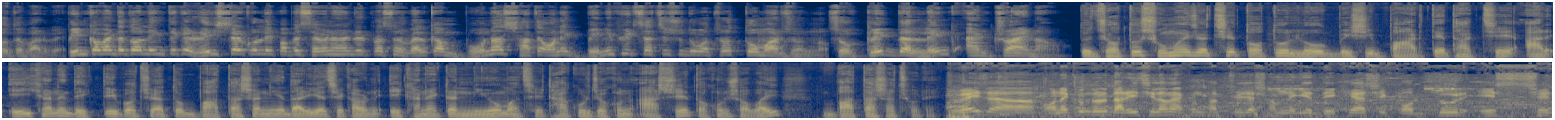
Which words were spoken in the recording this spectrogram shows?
হতে পারবে। পিন কমেন্টে দেওয়া লিঙ্ক থেকে রেজিস্টার করলেই পাবে seven hundred percent welcome bonus সাথে অনেক বেনিফিটস আছে শুধুমাত্র তোমার জন্য। So click the link and try now তো যত সময় যাচ্ছে তত লোক বেশি বাড়তে থাকছে আর এইখানে দেখতেই পাচ্ছ এত বাতাসা নিয়ে দাঁড়িয়ে আছে কারণ এখানে একটা নিয়ম আছে ঠাকুর যখন আসে তখন সবাই বাতাসা ছোড়ে। অনেকক্ষণ ধরে দাঁড়িয়ে ছিলাম এখন ভাবছি যে সামনে গিয়ে দেখে আসি কতদূর এসছেন।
